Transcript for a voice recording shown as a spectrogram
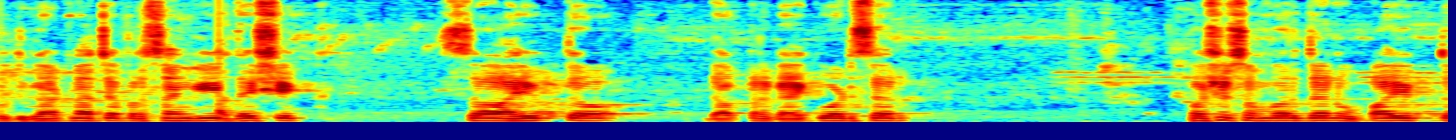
उद्घाटनाच्या प्रसंगी प्रादेशिक सह आयुक्त डॉक्टर गायकवाड सर पशुसंवर्धन उपायुक्त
